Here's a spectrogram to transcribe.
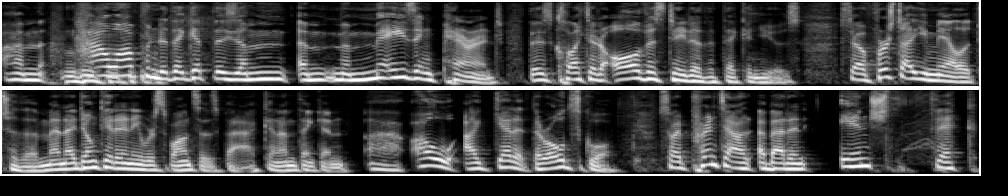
Um, how often do they get this um, um, amazing parent that has collected all of this data that they can use? So first I email it to them and I don't get any responses back. And I'm thinking, uh, oh, I get it. They're old school. So I print out about an inch thick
